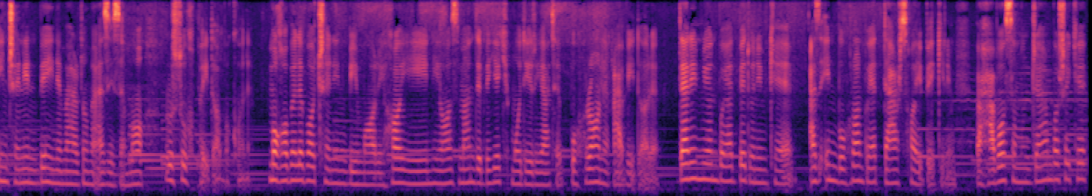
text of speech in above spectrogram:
این چنین بین مردم عزیز ما رسوخ پیدا بکنه. مقابله با چنین بیماری هایی نیازمند به یک مدیریت بحران قوی داره. در این میان باید بدونیم که از این بحران باید درس های بگیریم و حواسمون جمع باشه که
